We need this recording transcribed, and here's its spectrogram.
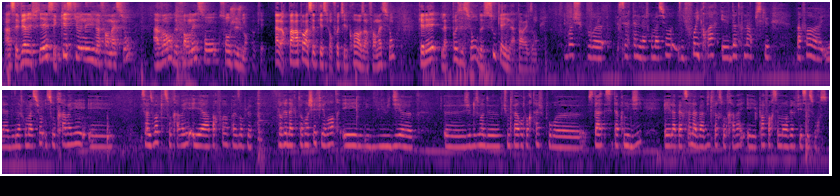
Hein, c'est vérifier, c'est questionner une information avant de former son, son jugement. Ok. Alors, par rapport à cette question, faut-il croire aux informations? Quelle est la position de Soukaina, par exemple? Moi, je suis pour euh, certaines informations, il faut y croire et d'autres non, puisque parfois euh, il y a des informations, ils sont travaillés et ça se voit qu'ils sont travaillés. Et il y a parfois, par exemple, le rédacteur en chef, il rentre et il lui dit euh, euh, J'ai besoin de que tu me fasses un reportage pour euh, cet, après-midi. Et la personne, elle va vite faire son travail et pas forcément vérifier ses sources.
